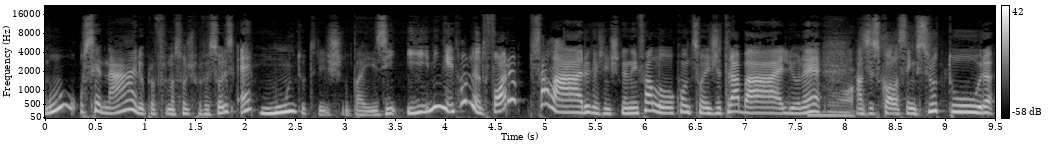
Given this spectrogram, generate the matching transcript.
o, o, cenário para a formação de professores é muito triste no país. E, e ninguém está olhando. Fora salário, que a gente ainda nem falou, condições de trabalho, né? Nossa. As escolas sem estrutura,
